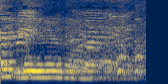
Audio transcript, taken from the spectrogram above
later that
